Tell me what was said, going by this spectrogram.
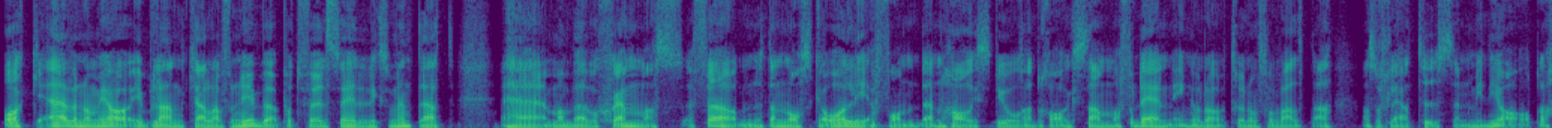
Och även om jag ibland kallar den för nybörjarportfölj så är det liksom inte att eh, man behöver skämmas för den, utan Norska oljefonden har i stora drag samma fördelning och då tror jag de förvaltar alltså flera tusen miljarder.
